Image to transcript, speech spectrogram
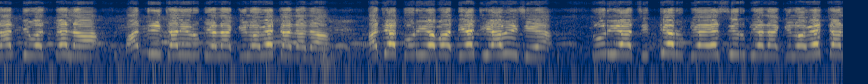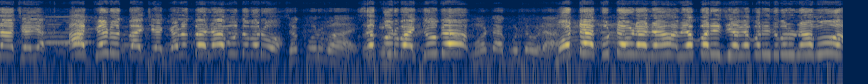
સાત દિવસ પહેલા પાંત્રીસ ચાલીસ રૂપિયાના કિલો વેચાતા હતા આજે તુરિયામાં તેજી આવી છે. તુરિયા સિત્તેર રૂપિયા એસી રૂપિયાના કિલો વેચાણા છે. આ ખેડૂતભાઈ છે. ખેડૂતભાઈ નામ હું તમારું? શકુરભાઈ શકુરભાઈ કયું ગામ? મોટા કુટવડા. મોટા કુટવડા ના વેપારી છે. વેપારી તમારું નામ હું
